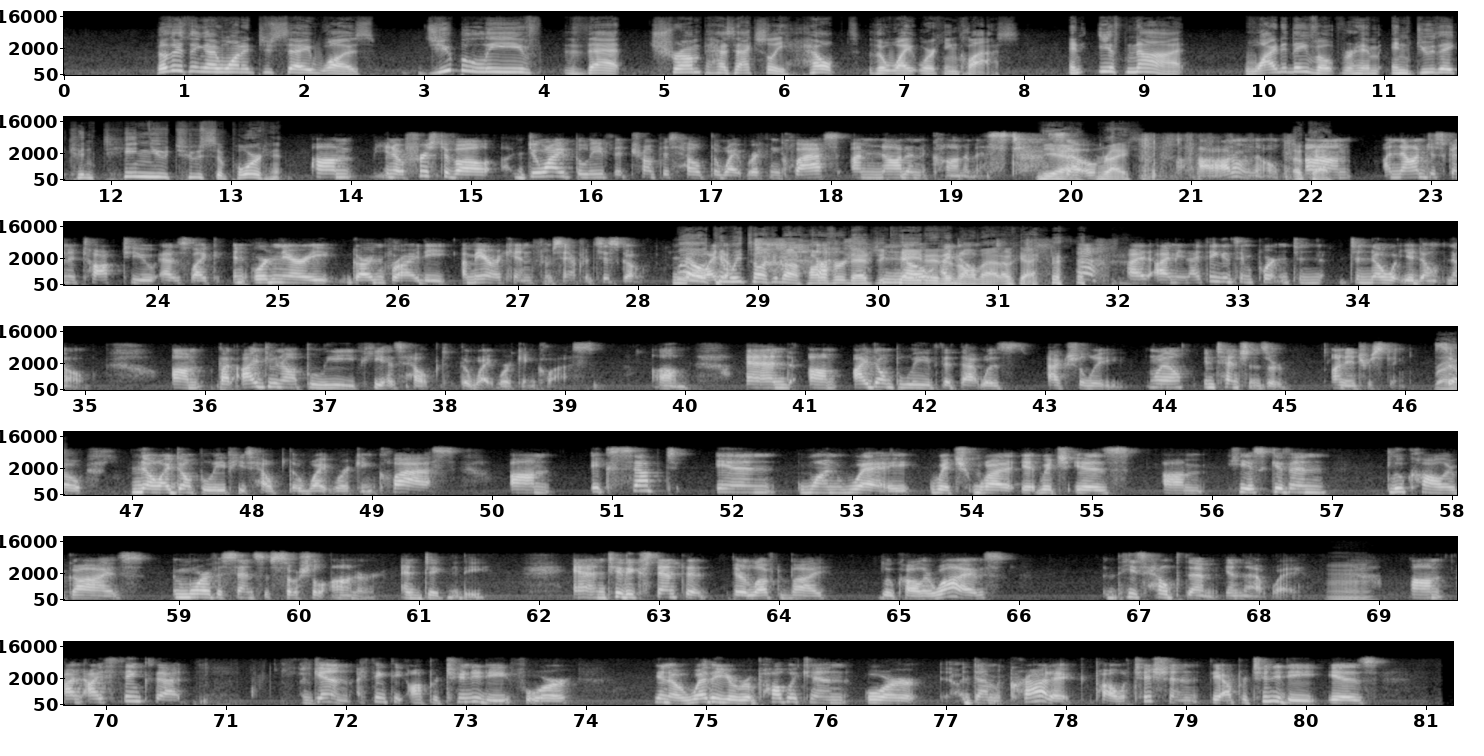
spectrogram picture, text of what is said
the other thing I wanted to say was do you believe that Trump has actually helped the white working class? And if not, why did they vote for him and do they continue to support him? Um, you know, first of all, do I believe that Trump has helped the white working class? I'm not an economist. Yeah, so right. I, I don't know. Okay. Um, and now I'm just going to talk to you as like an ordinary garden variety American from San Francisco. Well, no, can we talk about Harvard educated No, and all that? Okay. I, I mean, I think it's important to to know what you don't know. Um, but I do not believe he has helped the white working class, um, and um, I don't believe that that was actually well. Intentions are uninteresting. Right. So, no, I don't believe he's helped the white working class, um, except in one way, which was which is um, he has given blue collar guys more of a sense of social honor and dignity. And to the extent that they're loved by blue collar wives, he's helped them in that way. Um, and I think that, again, I think the opportunity for, you know, whether you're Republican or a Democratic politician, the opportunity is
